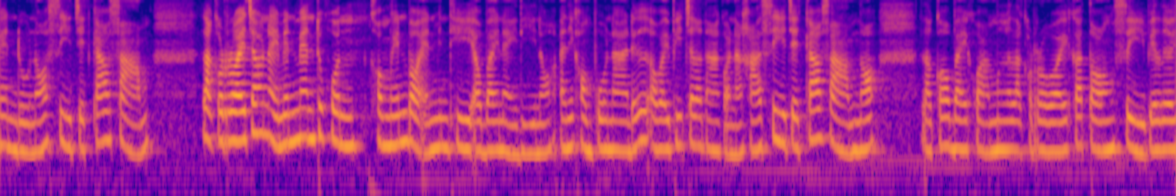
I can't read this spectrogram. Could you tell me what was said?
ม่นๆดูเนาะ4793 หลักร้อยเจ้าไหนแม่นๆทุกคน คอมเมนต์บอกแอดมินทีเอาใบไหนดีเนาะ อันนี้ของปูนาเด้อเอาไว้พิจารณาก่อนนะคะ 4793 เนาะ แล้วก็ใบขวามือหลักร้อยก็ตอง 4 ไปเลย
